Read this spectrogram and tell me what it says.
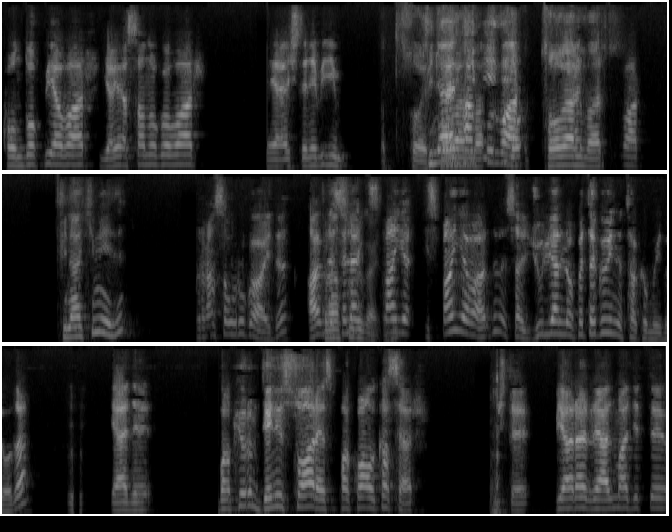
Kondogbia var. Yaya Sanogo var. Veya işte ne bileyim Soy, Final hakkı var. var. Toven var. var. Final kim neydi? Fransa Uruguay'dı. Abi Fransa, mesela Uruguay. İspanya İspanya vardı. Mesela Julian Lopetegui'nin takımıydı o da. Yani bakıyorum Denis Suarez, Paco Alcacer. işte bir ara Real Madrid'de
